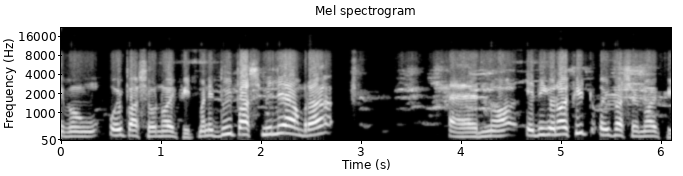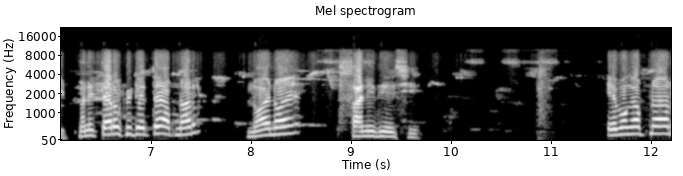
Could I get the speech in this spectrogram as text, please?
এবং ওই পাশেও নয় ফিট মানে দুই পাশ মিলিয়ে আমরা এদিকে নয় ফিট ওই পাশে নয় ফিট মানে তেরো ফিটেতে আপনার নয় নয় সানি দিয়েছি। এবং আপনার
